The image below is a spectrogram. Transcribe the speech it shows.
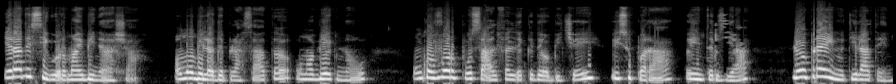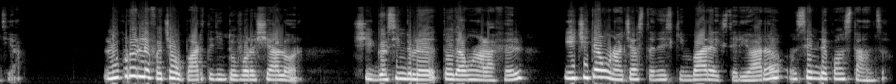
Era desigur mai bine așa. O mobilă deplasată, un obiect nou, un covor pus altfel decât de obicei, îi supăra, îi întârzia, le oprea inutil atenția. Lucrurile făceau parte din tovărășia lor și, găsindu-le totdeauna la fel, ei citeau în această neschimbare exterioară un semn de constanță.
